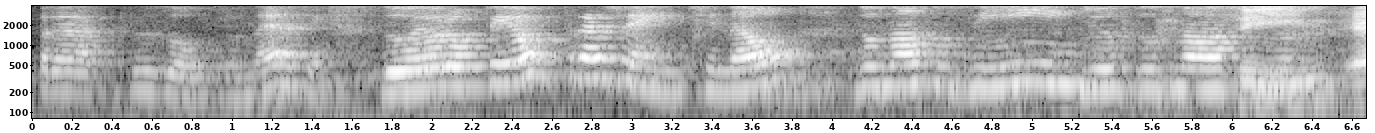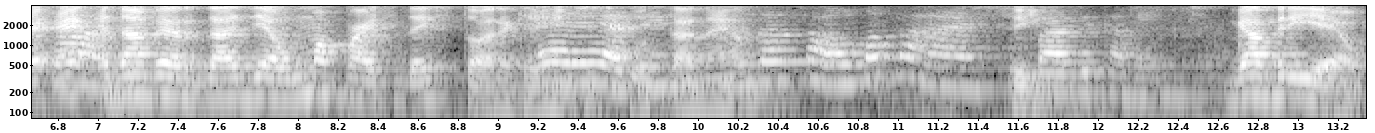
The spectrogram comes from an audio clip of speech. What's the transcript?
para os outros, né? Assim, do europeu pra gente, não dos nossos índios, dos nossos. Sim, é, é- na verdade é uma parte da história que a gente é, escuta, a gente né? estuda só uma parte, Sim. basicamente. Gabriel,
